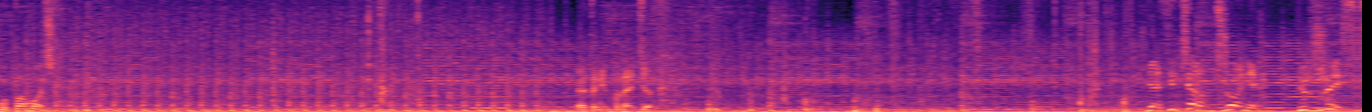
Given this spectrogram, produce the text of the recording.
Ему помочь. Это не подойдет. Я сейчас, Джонни! Держись!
